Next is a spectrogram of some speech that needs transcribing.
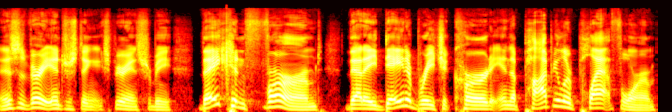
and this is a very interesting experience for me. They confirmed that a data breach occurred in a popular platform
